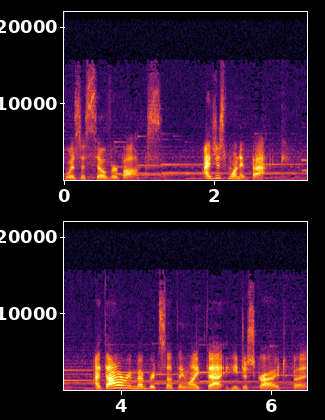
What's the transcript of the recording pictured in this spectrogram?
was a silver box. I just want it back. I thought I remembered something like that he described, but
